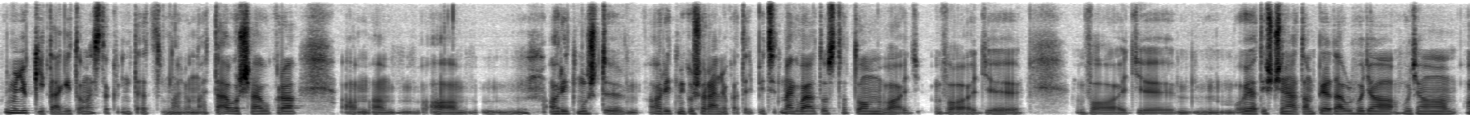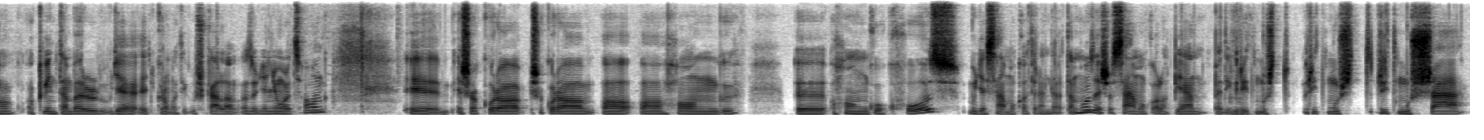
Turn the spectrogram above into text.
hogy mondjuk kitágítom ezt a kvintet nagyon nagy távolságokra, a, a, a, a ritmust, a ritmikus arányokat egy picit megváltoztatom, vagy, vagy, vagy olyat is csináltam például, hogy a, hogy a, a, a kvinten belül ugye egy kromatikus skála az ugye 8 hang, és akkor a, és akkor a, a, a hang a hangokhoz, ugye számokat rendeltem hozzá, és a számok alapján pedig uh-huh. ritmust, ritmust, ritmussá,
